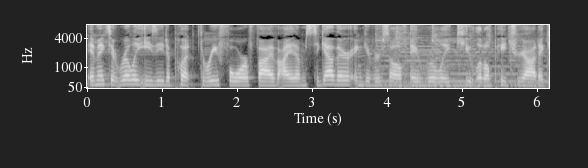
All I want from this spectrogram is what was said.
It makes it really easy to put three, four, five items together and give yourself a really cute little patriotic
